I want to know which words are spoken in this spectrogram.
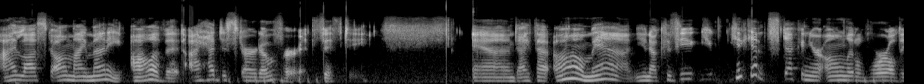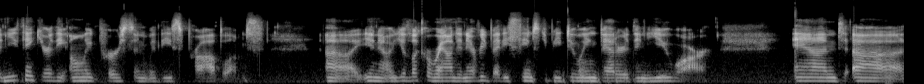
i lost all my money all of it. I had to start over at 50 and I thought, oh man, you know, because you, you, you get stuck in your own little world and you think you're the only person with these problems. Uh, you know, you look around and everybody seems to be doing better than you are. And uh,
